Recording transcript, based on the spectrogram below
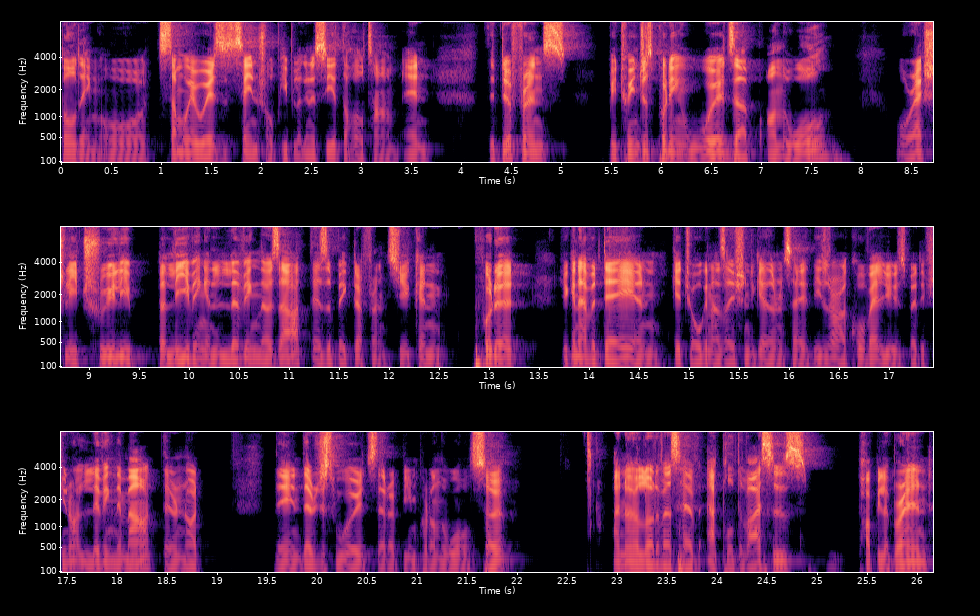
building or somewhere where it's central. People are going to see it the whole time. And the difference between just putting words up on the wall or actually truly believing and living those out, there's a big difference. You can put it, you can have a day and get your organization together and say, these are our core values. But if you're not living them out, they're not, then they're just words that have been put on the wall. So I know a lot of us have Apple devices, popular brand.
